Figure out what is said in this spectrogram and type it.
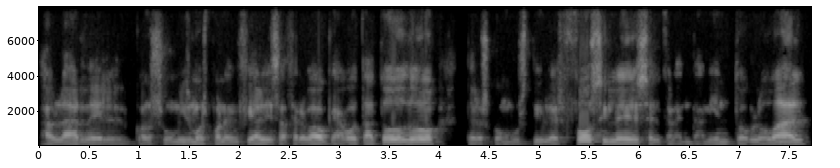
Hablar del consumismo exponencial y exacerbado que agota todo, de los combustibles fósiles, el calentamiento global.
